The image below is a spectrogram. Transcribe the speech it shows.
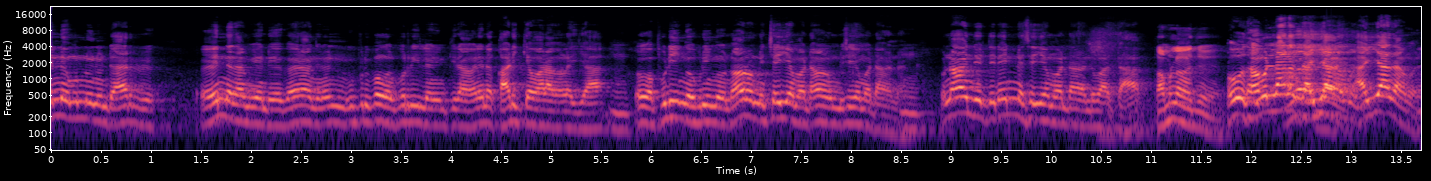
என்ன முன்னு நின்றார் என்ன தம்பி என்று நான் சொன்னேன், இப்படி போங்க புரியல நிற்கிறாங்க என்ன கடிக்க வராங்களா ஐயா? ஓ, அப்படிங்க அப்படிங்க நான் ஒன்றும் செய்ய மாட்டான் ஒன்றும் செய்ய மாட்டான் நான் சொல்லிட்டு என்ன செய்ய மாட்டான்னு பார்த்தா தமிழை ஓ தமிழ்லாம் ஐயா ஐயா தமிழ்.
